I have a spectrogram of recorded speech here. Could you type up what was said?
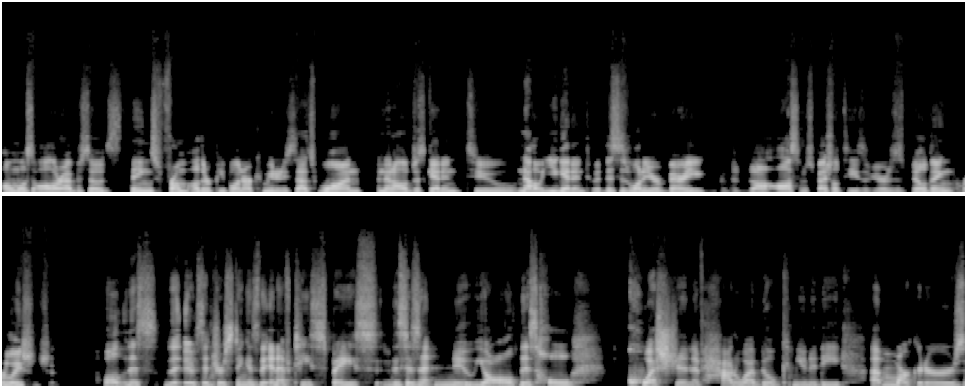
almost all our episodes things from other people in our community. So that's one. And then I'll just get into no, you get into it. This is one of your very uh, awesome specialties of yours is building relationships. Well, this it's interesting is the NFT space. This isn't new, y'all. This whole question of how do I build community. Uh, marketers,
